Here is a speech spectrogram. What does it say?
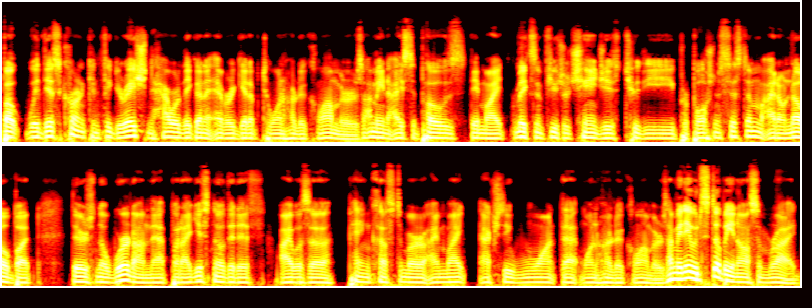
But with this current configuration, how are they going to ever get up to 100 kilometers? I mean, I suppose they might make some future changes to the propulsion system. I don't know, but there's no word on that. But I just know that if I was a paying customer, I might actually want that 100 kilometers. I mean, it would still be an awesome ride.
